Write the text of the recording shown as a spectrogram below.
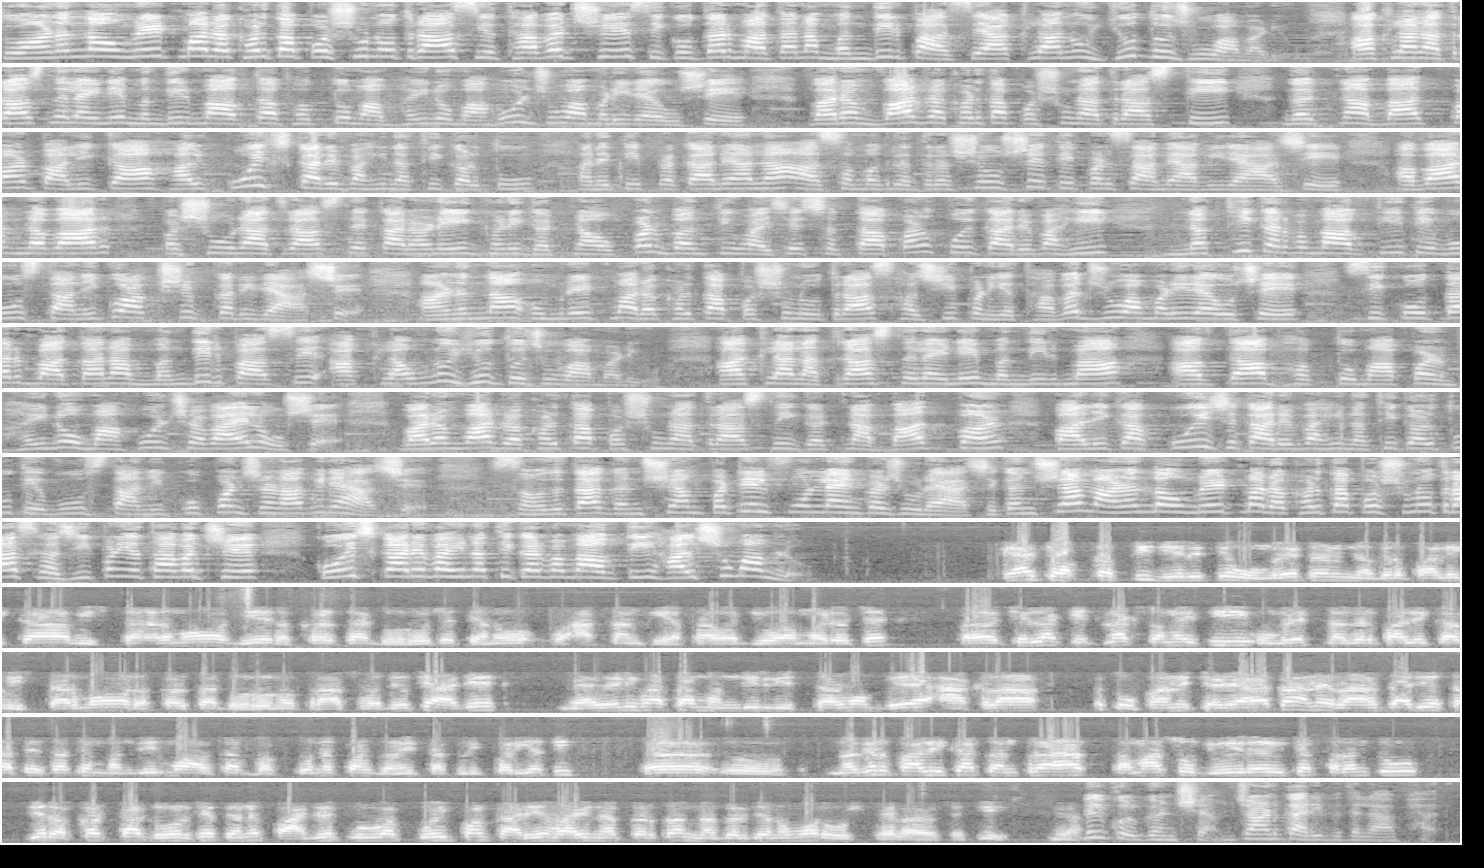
તો આણંદના ઉમરેઠમાં રખડતા પશુનો ત્રાસ યથાવત છે. સિકોતર માતાના મંદિર પાસે આખલાનું યુદ્ધ જોવા મળ્યું. આખલાના ત્રાસને લઈને મંદિરમાં આવતા ભક્તોમાં ભયનો માહોલ જોવા મળી રહ્યો છે. વારંવાર રખડતા પશુના ત્રાસથી ઘટના બાદ પણ પાલિકા હાલ કોઈ જ કાર્યવાહી નથી કરતું અને તે પ્રકારના આ સમગ્ર દ્રશ્યો છે તે પણ સામે આવી રહ્યા છે. અવારનવાર પશુઓના ત્રાસને કારણે ઘણી ઘટનાઓ પણ બનતી હોય છે. છતાં પણ કોઈ કાર્યવાહી નથી કરવામાં આવતી તેવું સ્થાનિકો આક્ષેપ કરી રહ્યા છે. આણંદના ઉમરેઠમાં રખડતા પશુનો ત્રાસ હજી પણ યથાવત જોવા મળી રહ્યો છે. સિકોતર માતાના મંદિર પાસે આખલાઓનું યુદ્ધ જોવા મળ્યું. આખલાના ત્રાસને લઈને મંદિરમાં આવતા ભક્તોમાં પણ ભયનો માહોલ છવાયેલો છે. વારંવાર રખડતા પશુના ત્રાસની ઘટના બાદ પણ પાલિકા કોઈ જ કાર્યવાહી નથી કરતું તેવું સ્થાનિકો પણ જણાવી રહ્યા છે. સંવાદદાતા ઘનશ્યામ પટેલ ફોન લાઈન પર જોડાયા છે. ઘનશ્યામ, આણંદના ઉમરેઠમાં રખડતા પશુનો ત્રાસ હજી પણ યથાવત છે. કોઈ જ કાર્યવાહી નથી કરવામાં આવતી. હાલ શું મામલો? ત્યાં ચોક્કસથી જે રીતે ઉમરેઠ નગરપાલિકા વિસ્તારમાં જે રખડતા ઢોરો છે, તેનો આતંક યથાવત જોવા મળ્યો છે. છેલ્લા કેટલાક સમયથી ઉમરેઠ નગરપાલિકા વિસ્તારમાં રખડતા ઢોરોનો ત્રાસ વધ્યો છે. આજે મેલેડી માતા મંદિર વિસ્તારમાં બે આખલા તોફાને ચડ્યા હતા અને રાહદારીઓ સાથે સાથે મંદિરમાં આવતા ભક્તોને પણ ઘણી તકલીફ પડી હતી. નગરપાલિકા તંત્ર આ તમાશો જોઈ રહ્યું છે, પરંતુ જે રખડતા ઢોર છે તેને પાંજરેપૂર્વક કોઈ પણ કાર્યવાહી ન કરતા નગરજનોમાં રોષ ફેલાયો છે. બિલકુલ, ઘનશ્યામ. જાણકારી બદલ આભાર.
